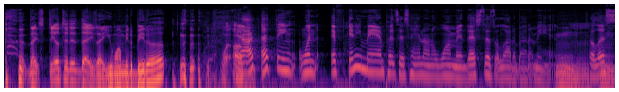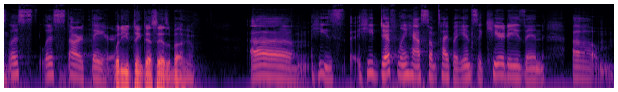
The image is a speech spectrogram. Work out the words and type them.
they still to this day he's like, you want me to beat her up? Well, uh, Yeah, I, I think when if any man puts his hand on a woman, that says a lot about a man. So let's let's let's start there. what do you think that says about him? um, he's he definitely has some type of insecurities, and um,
